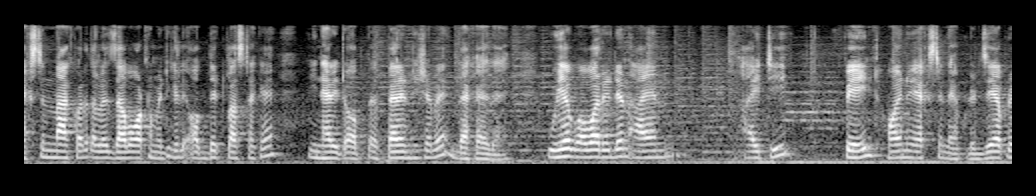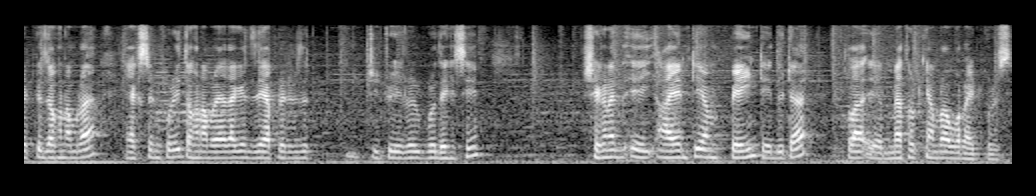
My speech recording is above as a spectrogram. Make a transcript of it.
এক্সটেন্ড না করে, তাহলে জাবা অটোমেটিক্যালি অবজেক্ট ক্লাসটাকে ইনহেরিট প্যারেন্ট হিসেবে দেখায় দেয়। We have overridden init paint হয় ইউ এক্সটেন্ড অ্যাপলেট যে অ্যাপলেটকে যখন আমরা এক্সটেন্ড করি, তখন আমরা এর আগে যে অ্যাপলেটের যে টিউটোরিয়ালগুলো দেখেছি, সেখানে এই আইএনটি এবং পেইন্ট এই দুইটা মেথডকে আমরা ওভার রাইট করেছি।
